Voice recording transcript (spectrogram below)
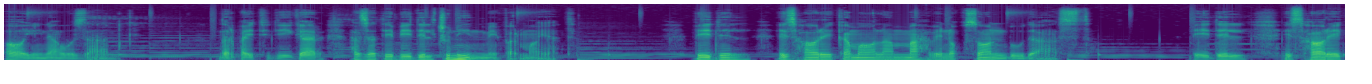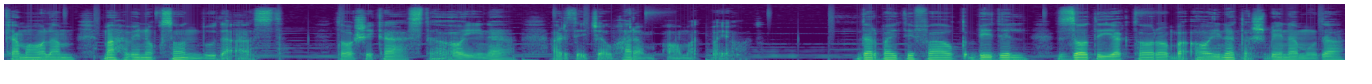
آینه و زنگ. در بیت دیگر حضرت بیدل چنین می فرماید. بیدل اظهار کمالم محو نقصان بوده است. بیدل اظهار کمالم محو نقصان بوده است. تا شکست آینه عرض جوهرم آمد بیاد در بیت فوق بیدل ذات یکتا را به آینه تشبه نموده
